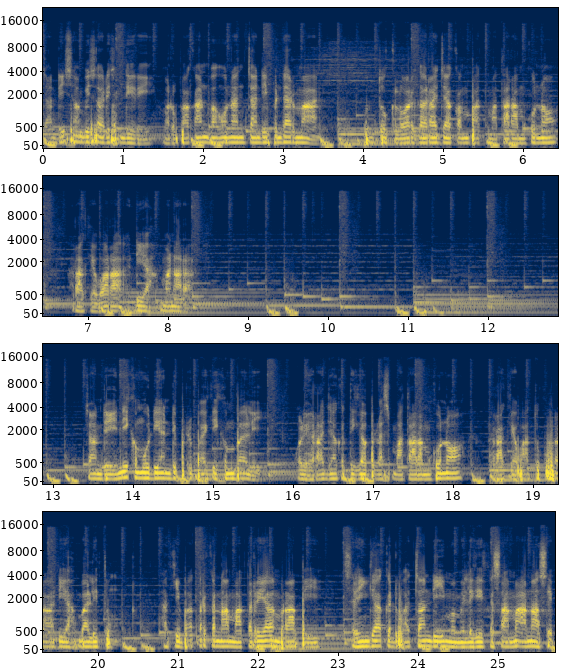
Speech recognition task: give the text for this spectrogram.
Candi Sambisari sendiri merupakan bangunan candi pendarmaan untuk keluarga Raja keempat Mataram kuno, Rakewara Diah Manara. Candi ini kemudian diperbaiki kembali oleh Raja ke-13 Mataram kuno, Rakewatukura Diah Balitung, akibat terkena material Merapi sehingga kedua candi memiliki kesamaan nasib,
